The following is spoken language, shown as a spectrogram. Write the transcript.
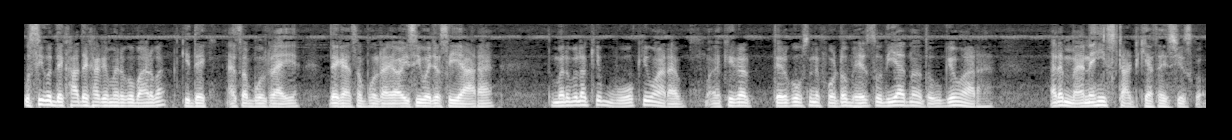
उसी को दिखा दिखा के मेरे को बार बार कि देख, ऐसा बोल रहा है ये, देख, ऐसा बोल रहा है, और इसी वजह से ये आ रहा है। तो मैंने बोला कि वो क्यों आ रहा है? कि अगर तेरे को उसने फ़ोटो भेज तो दिया ना तो वो क्यों आ रहा है? अरे, मैंने ही स्टार्ट किया था इस चीज़ को।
